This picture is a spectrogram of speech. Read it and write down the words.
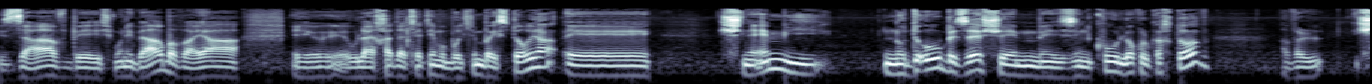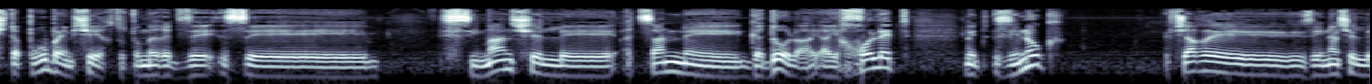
זהב ב-84 והיה אה, אולי אחד האתלטים הבולטים בהיסטוריה, שניהם נודעו בזה שהם זינקו לא כל כך טוב, אבל השתפרו בהמשך, זאת אומרת זה, זה סימן של אה, אצן אה, גדול, היכולת, זאת אומרת זינוק, אפשר, אה, זה עניין של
